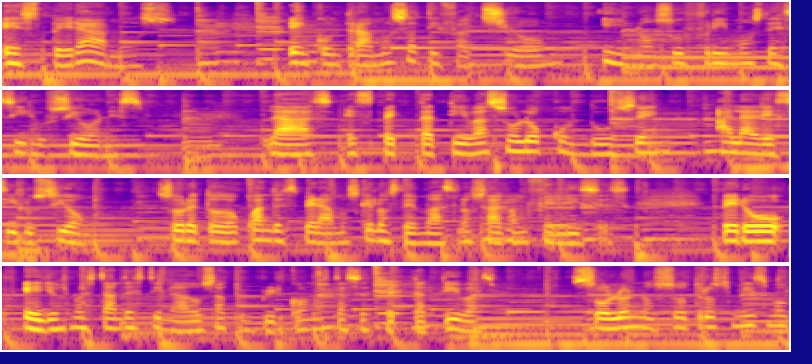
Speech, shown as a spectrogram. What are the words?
esperamos, encontramos satisfacción y no sufrimos desilusiones. Las expectativas solo conducen a la desilusión, sobre todo cuando esperamos que los demás nos hagan felices, pero ellos no están destinados a cumplir con nuestras expectativas. Solo nosotros mismos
